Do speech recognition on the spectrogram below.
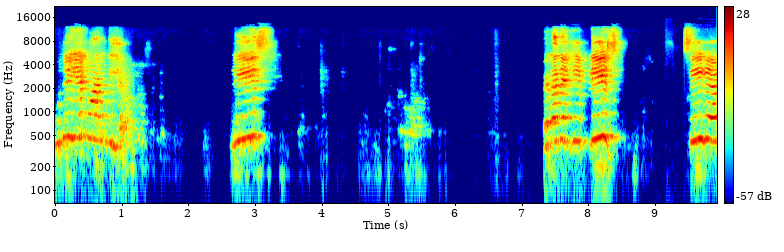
मुझे ये पॉइंट दिया प्लीज़ बेटा देखिए प्लीज़ सी है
